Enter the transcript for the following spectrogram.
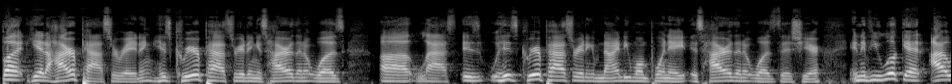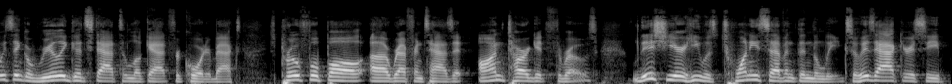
but he had a higher passer rating. His career passer rating is higher than it was uh, last. Is his career pass rating of 91.8 is higher than it was this year. And if you look at, I always think a really good stat to look at for quarterbacks is Pro Football uh, Reference has it on target throws. This year he was 27th in the league, so his accuracy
